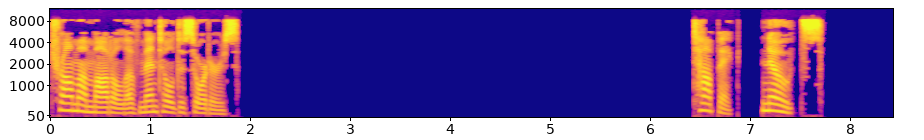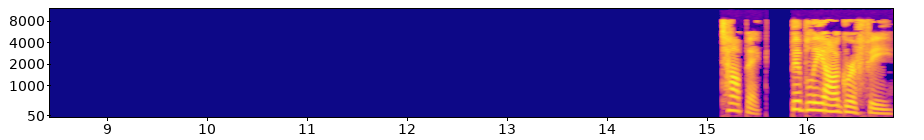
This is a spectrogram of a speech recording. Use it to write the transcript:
Trauma model of mental disorders. Topic. Notes Topic Bibliography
